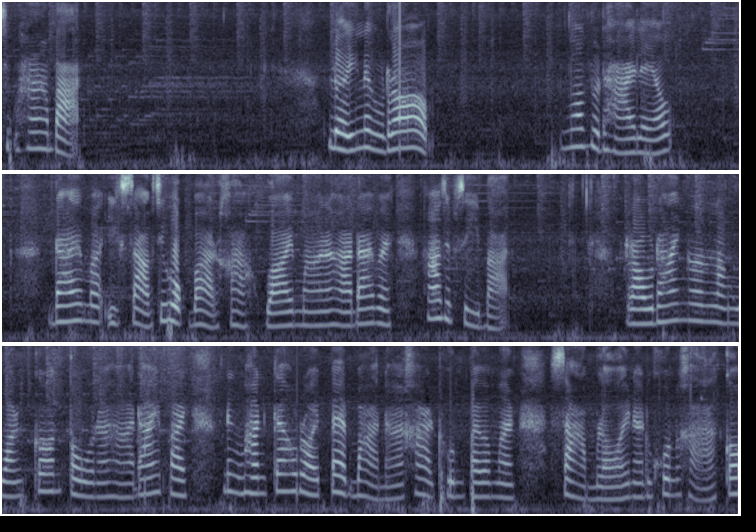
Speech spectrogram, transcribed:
315 บาท เหลืออีก1รอบ รอบสุดท้ายแล้ว ได้มาอีก 36 บาทค่ะ วายมานะคะ ได้มา54 บาท เราได้เงินรางวัลก้อนโตนะคะ ได้ไป 1,908 บาทนะขาดทุนไปประมาณ 300 นะทุกคนค่ะ ก็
